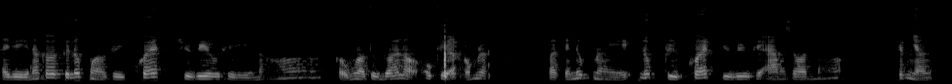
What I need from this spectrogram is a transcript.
tại vì nó có cái nút mà request, review thì nó cũng là tương đối là ok ổn rồi. Và cái nút này, nút request, review thì Amazon nó chấp nhận.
